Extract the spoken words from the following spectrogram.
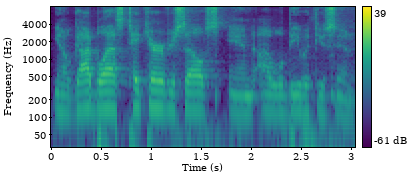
you know, God bless. Take care of yourselves, and I will be with you soon.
